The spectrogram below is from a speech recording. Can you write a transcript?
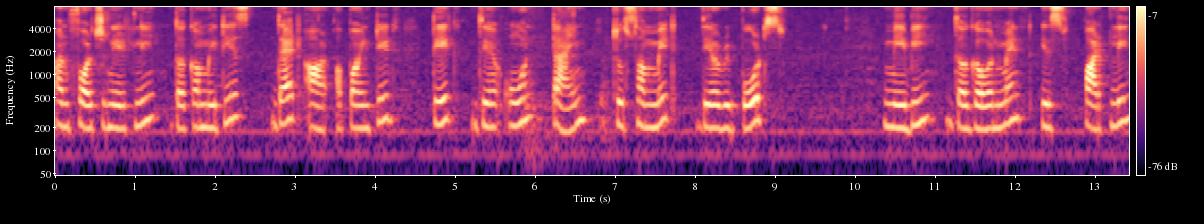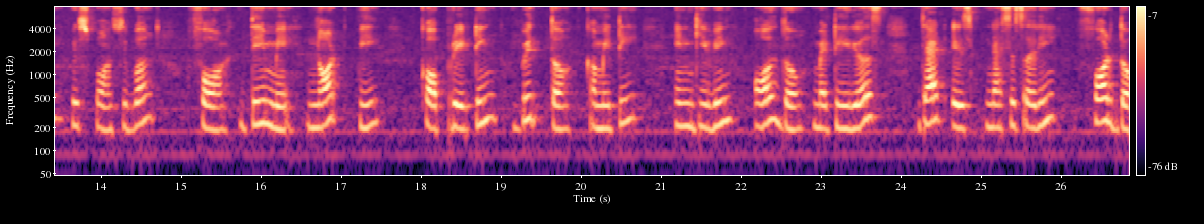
Unfortunately the committees that are appointed take their own time to submit their reports. Maybe the government is partly responsible for they may not be cooperating with the committee in giving all the materials that is necessary for the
